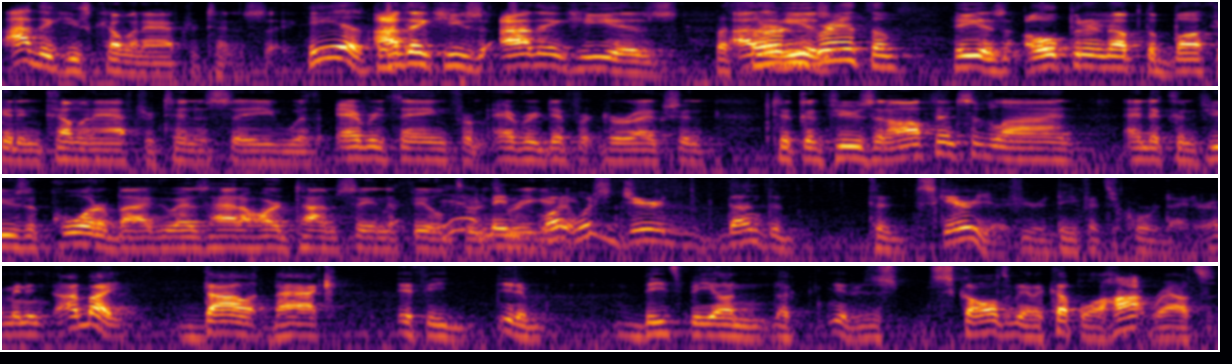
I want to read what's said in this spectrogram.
I think he's coming after Tennessee. He is, I think he's. I think he is. But I think third he and Grantham. he is opening up the bucket and coming after Tennessee with everything from every different direction to confuse an offensive line and to confuse a quarterback who has had a hard time seeing the field Yeah, through I mean, three games. what's Jared done to, to scare you if you're a defensive coordinator? I mean, I might dial it back if he, you know, beats me on, the, you know, just scalds me on a couple of hot routes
